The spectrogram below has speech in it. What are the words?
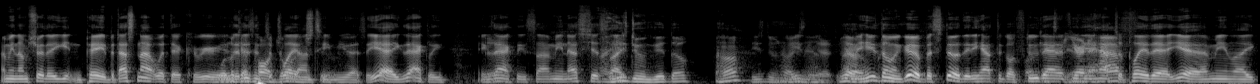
I mean, I'm sure they're getting paid, but that's not what their career Well, is. look It at isn't Paul to play George, on too. Team USA. Yeah, exactly, exactly. So I mean, that's just Uh, like. he's doing good though. Huh? He's doing No, good. he's now. yeah. I mean, he's doing good, but still, did he have to go through that if year you're and gonna a have to play that? Yeah, I mean, like,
